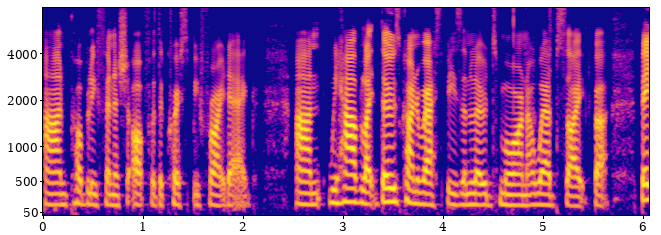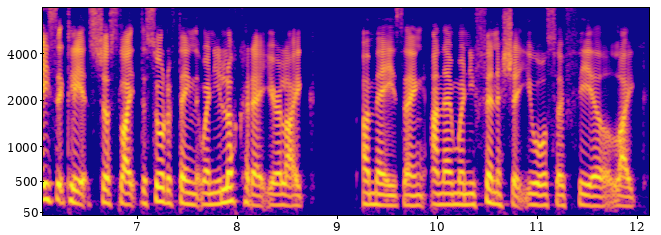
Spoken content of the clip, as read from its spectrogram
and probably finish it off with a crispy fried egg and we have like those kind of recipes and loads more on our website but basically it's just like the sort of thing that when you look at it you're like amazing and then when you finish it you also feel like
